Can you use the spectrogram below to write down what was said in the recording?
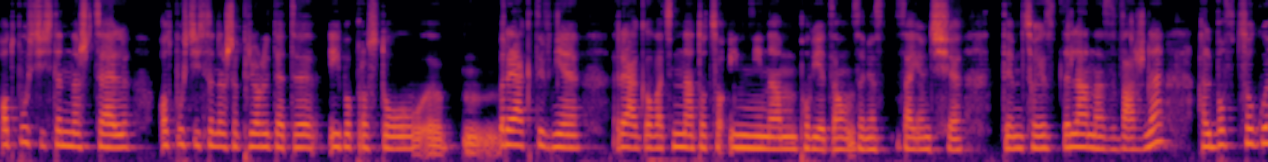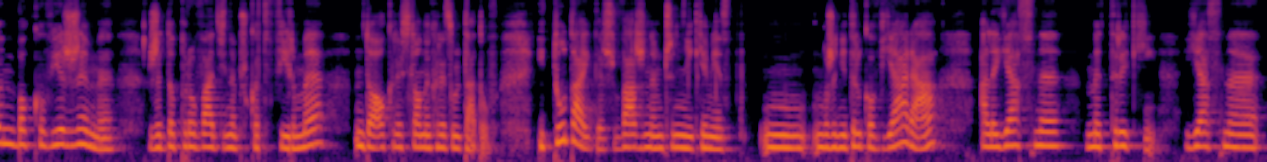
odpuścić ten nasz cel, odpuścić te nasze priorytety i po prostu y, reaktywnie reagować na to, co inni nam powiedzą, zamiast zająć się tym, co jest dla nas ważne, albo w co głęboko wierzymy, że doprowadzi na przykład firmę do określonych rezultatów. I tutaj też ważnym czynnikiem jest mm, może nie tylko wiara, ale jasne metryki, jasne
